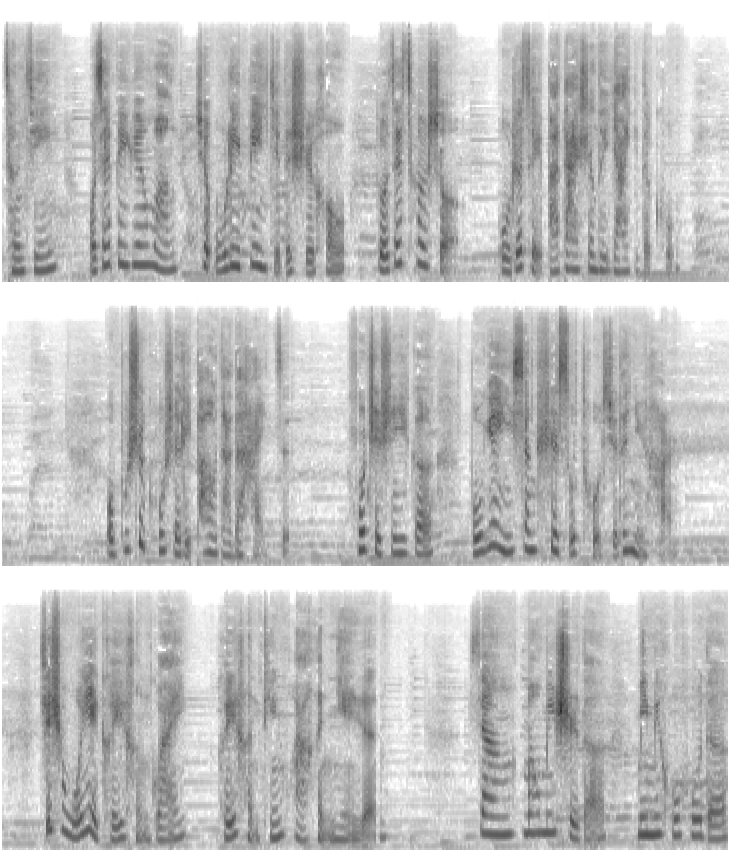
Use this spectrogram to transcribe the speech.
曾经，我在被冤枉却无力辩解的时候，躲在厕所捂着嘴巴大声的压抑的哭。我不是苦水里泡大的孩子。我只是一个不愿意向世俗妥协的女孩，其实我也可以很乖，可以很听话，很粘人，像猫咪似的迷迷糊糊的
